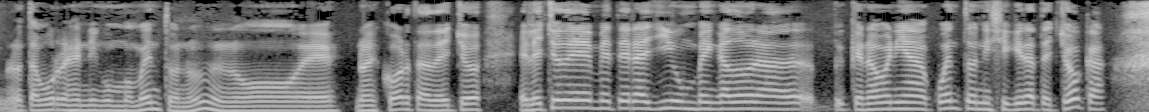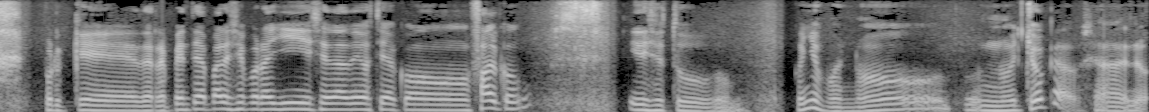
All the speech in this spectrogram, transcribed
no te aburres en ningún momento, ¿no? No es, no es corta. De hecho, el hecho de meter allí un Vengador que no venía a cuento ni siquiera te choca, porque de repente aparece por allí y se da de hostia con Falcon y dices tú, coño, pues no, no choca. O sea, no,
